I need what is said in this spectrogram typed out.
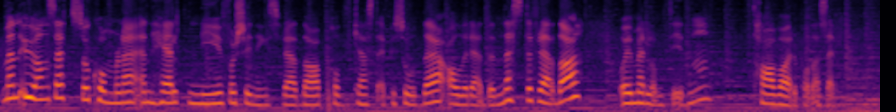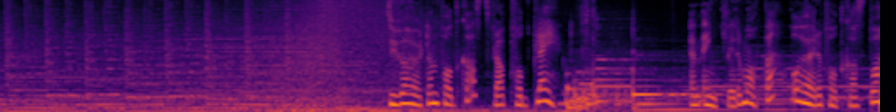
Men uansett så kommer det en helt ny Forsyningsfredag podkast-episode allerede neste fredag. Og i mellomtiden, ta vare på deg selv. Du har hørt en podkast fra Podplay. En enklere måte å høre podkast på.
